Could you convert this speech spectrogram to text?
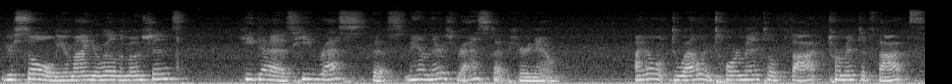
Your soul, your mind, your will, and emotions. He does. He rests this. Man, there's rest up here now. I don't dwell in tormental thought, tormentive thoughts.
